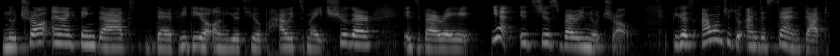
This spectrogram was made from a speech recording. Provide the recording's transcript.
neutral and i think that the video on youtube how it's made sugar it's very yeah it's just very neutral because i want you to understand that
